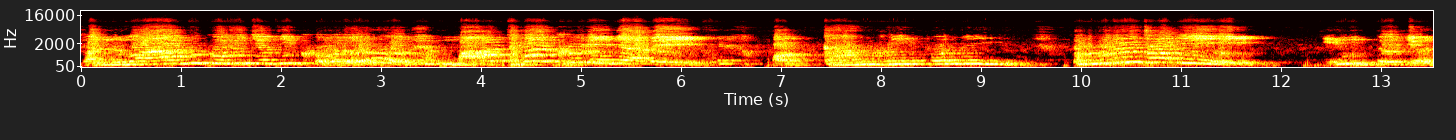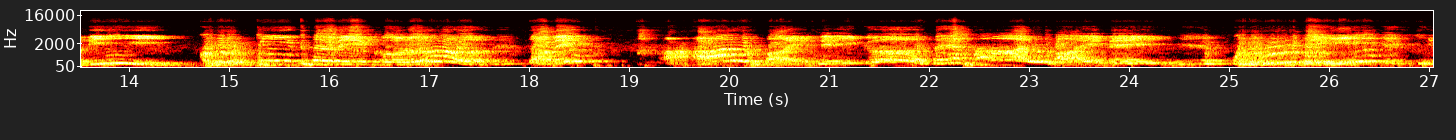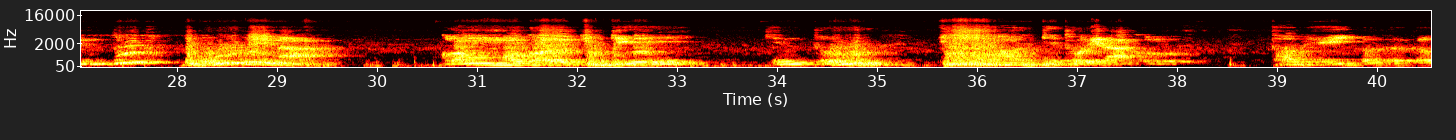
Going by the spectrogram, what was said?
জন্মান করে যদি খোলো মাথা ঘুরে যাবে। অজ্ঞান হয়ে পড়বে পড়ে যাবে কিন্তু যদি খুঁটি ধরে খোলো তবে আর ভয় নেই গো, আর ভয় নেই। ঘুরবে কিন্তু ঘুরবে না। কর্ম কর ছুটিয়ে কিন্তু ঈশ্বরকে ধরে রাখো। তবেই হলো গো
